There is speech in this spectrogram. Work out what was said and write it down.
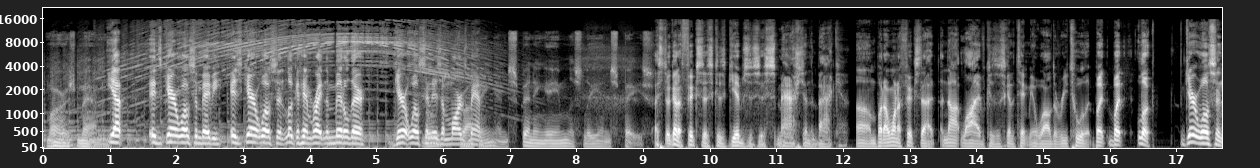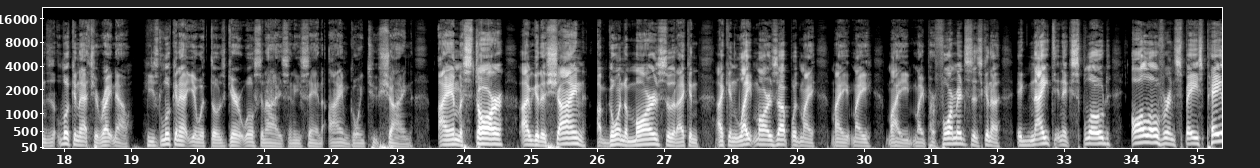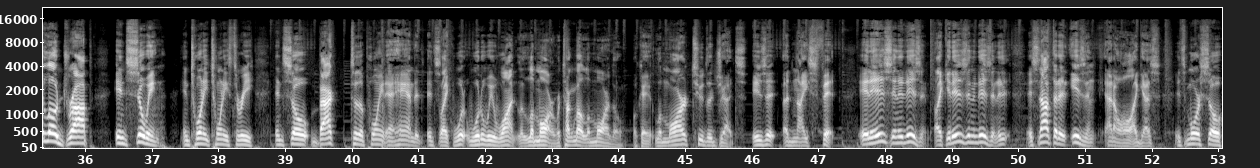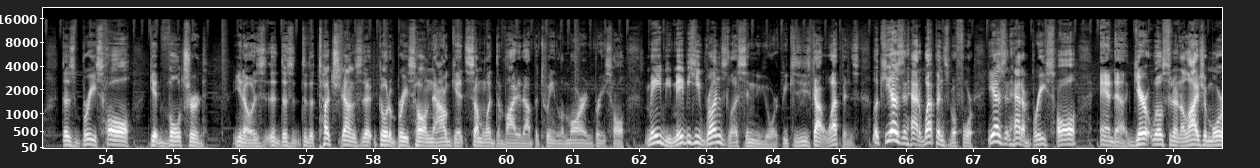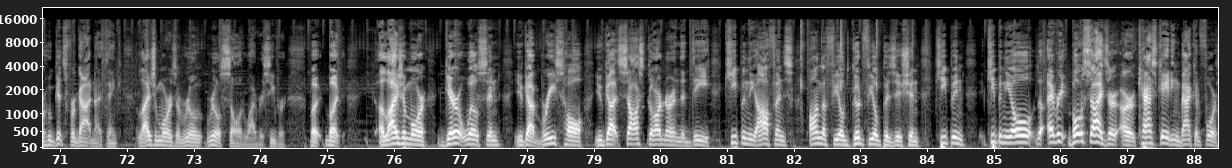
Mars man. Yep, it's Garrett Wilson, baby. It's Garrett Wilson. Look at him right in the middle there. Garrett Wilson is a Mars man. And spinning aimlessly in space. I still got to fix this because Gibbs is just smashed in the back. Um, but I want to fix that not live because it's going to take me a while to retool it. But but look, Garrett Wilson's looking at you right now. He's looking at you with those Garrett Wilson eyes, and he's saying, "I'm going to shine. I am a star. I'm going to shine. I'm going to Mars so that I can I can light Mars up with my my my my my performance that's going to ignite and explode all over in space. Payload drop ensuing in 2023. And so back to the point at hand, it's like what what do we want? Lamar. We're talking about Lamar though. Okay, Lamar to the Jets. Is it a nice fit? It is and it isn't. Like it is and it isn't. It, it's not that it isn't at all. I guess it's more so. Does Breece Hall get vultured? You know, is does do the touchdowns that go to Breece Hall now get somewhat divided up between Lamar and Breece Hall? Maybe, maybe he runs less in New York because he's got weapons. Look, he hasn't had weapons before. He hasn't had a Breece Hall and uh, Garrett Wilson and Elijah Moore, who gets forgotten. I think Elijah Moore is a real, real solid wide receiver, but but Elijah Moore, Garrett Wilson, you got Breece Hall, you got Sauce Gardner in the D, keeping the offense on the field, good field position, keeping keeping the old every both sides are, are cascading back and forth.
